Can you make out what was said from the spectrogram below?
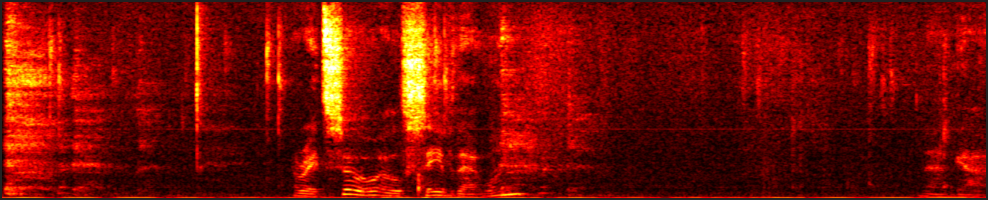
Alright, so I'll save that one. And I've got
